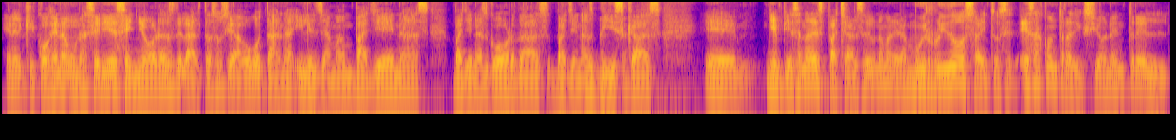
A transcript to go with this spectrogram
en el que cogen a una serie de señoras de la alta sociedad bogotana y les llaman ballenas, ballenas gordas, ballenas viscas, eh, y empiezan a despacharse de una manera muy ruidosa. Entonces, esa contradicción entre el,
